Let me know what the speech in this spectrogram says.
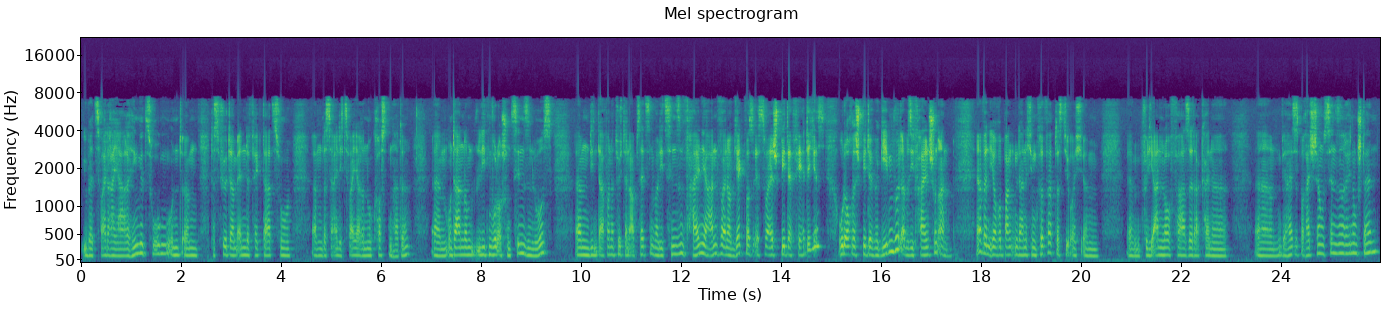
über zwei, drei Jahre hingezogen und ähm, das führte am Endeffekt dazu, ähm, dass er eigentlich zwei Jahre nur Kosten hatte. Ähm, unter anderem liefen wohl auch schon Zinsen los. Ähm, die darf man natürlich dann absetzen, weil die Zinsen fallen ja an für ein Objekt, was erst zwar erst später fertig ist oder auch erst später übergeben wird, aber sie fallen schon an. Ja, wenn ihr eure Banken da nicht im Griff habt, dass die euch ähm, ähm, für die Anlaufphase da keine ähm, wie heißt es, Bereitstellungszinsen in Rechnung stellen,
